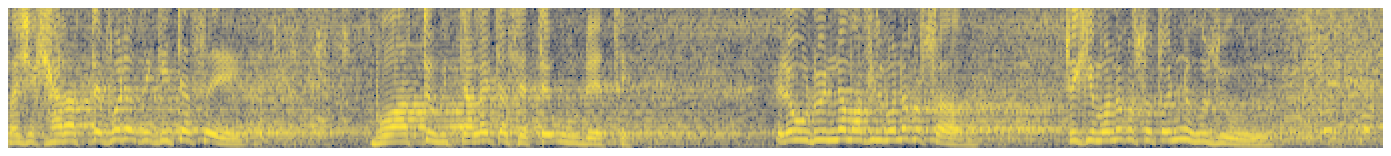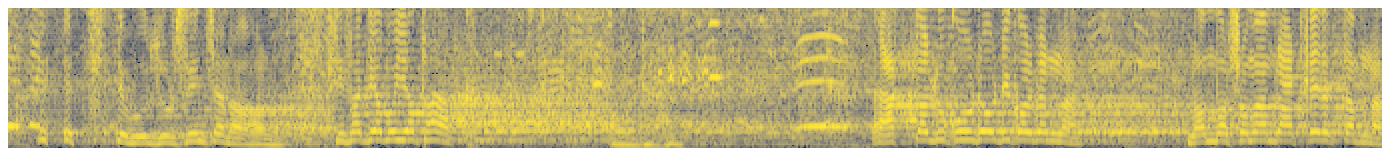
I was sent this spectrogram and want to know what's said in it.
মানে খেরাতে পড়েছে গীতাছে। বোয়াতে হুইতালাইতেছে তে উডেতে। এটা উডুই না মাহফিল মনে করছ? তুই কি মনে করছ তন্য হুজুর? হুজুর চিনছে না হন সিফা দিয়া বইয়া থাক। একটা লুকো উডাউডি করবেন না। লম্বা সময় আমরা আটকে রাখতাম না।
